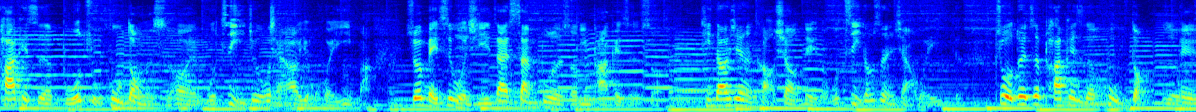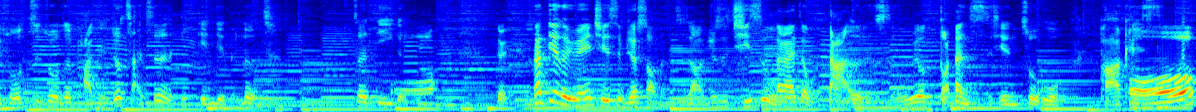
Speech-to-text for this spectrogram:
Parkes 的博主互动的时候，哎，我自己就会想要有回应嘛。所以每次我其实，在散步的时候听 Parkes 的时候，听到一些很搞笑的内容，我自己都是很想回应的。所以我对这 Parkes 的互动，就是可以说制作这 Parkes 就产生了一点点的热忱。这是第一个原因。哦，对，那第二个原因其实是比较少人知道，就是其实我大概在我大二的时候，我有短暂时间做过 podcast。哦，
